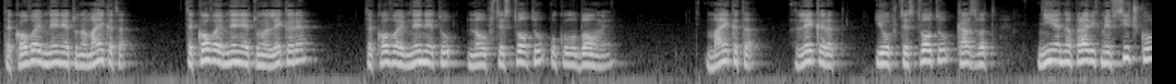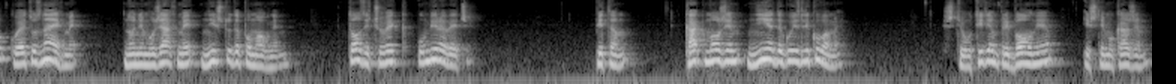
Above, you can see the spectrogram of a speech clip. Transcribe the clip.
Такова е мнението на майката, такова е мнението на лекаря, такова е мнението на обществото около болния. Майката, лекарът и обществото казват, ние направихме всичко, което знаехме, но не можахме нищо да помогнем. Този човек умира вече. Питам, как можем ние да го изликуваме? Ще отидем при болния и ще му кажем,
